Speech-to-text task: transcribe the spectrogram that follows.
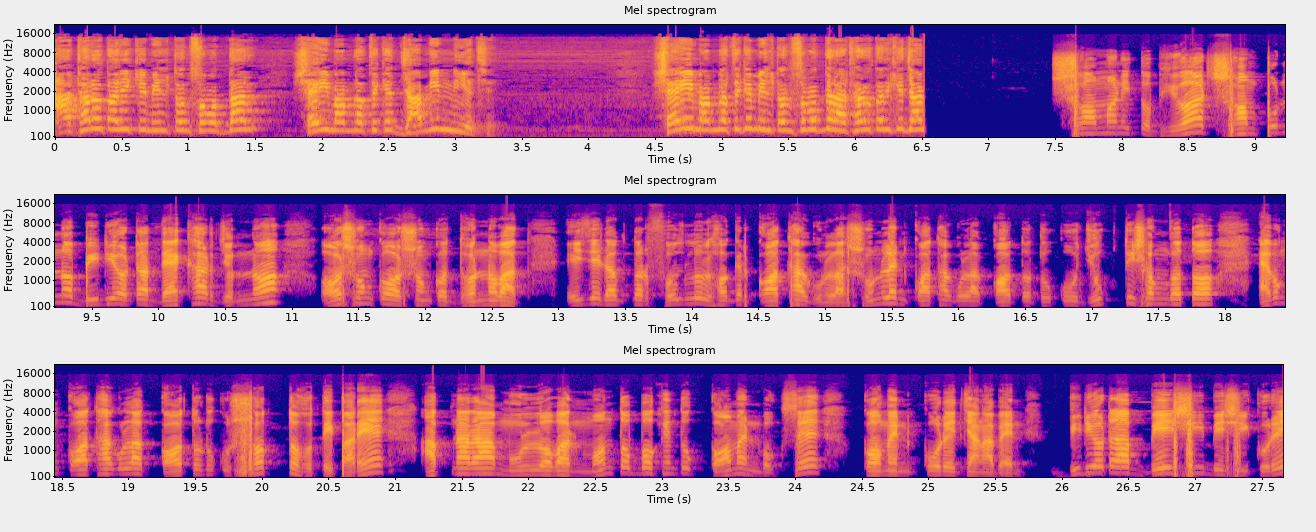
আঠারো তারিখে মিল্টন সমদ্দার সেই মামলা থেকে জামিন নিয়েছে। সেই মামলা থেকে মিল্টন সমদ্দার আঠারো তারিখে জামিন সম্মানিত ভিউয়ার সম্পূর্ণ ভিডিওটা দেখার জন্য অসংখ্য অসংখ্য ধন্যবাদ। এই যে ডক্টর ফজলুল হকের কথাগুলা, শুনলেন কথাগুলা কতটুকু যুক্তিসঙ্গত এবং কথাগুলা কতটুকু সত্য হতে পারে, আপনারা মূল্যবান মন্তব্য কিন্তু কমেন্ট বক্সে কমেন্ট করে জানাবেন। ভিডিওটা বেশি বেশি করে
